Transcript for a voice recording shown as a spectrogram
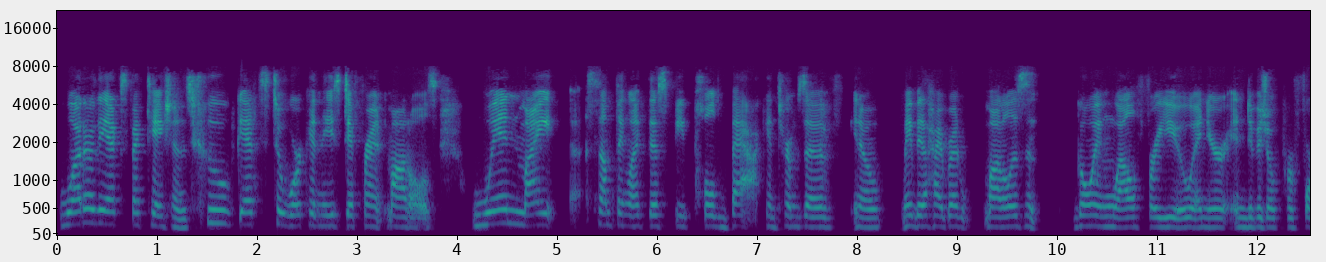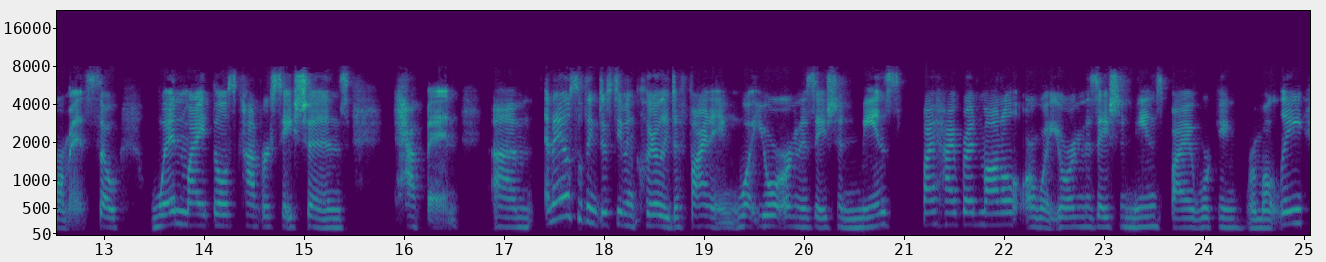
what are the expectations who gets to work in these different models when might something like this be pulled back in terms of you know maybe the hybrid model isn't going well for you and your individual performance. So, when might those conversations happen? Um, and I also think just even clearly defining what your organization means by hybrid model or what your organization means by working remotely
